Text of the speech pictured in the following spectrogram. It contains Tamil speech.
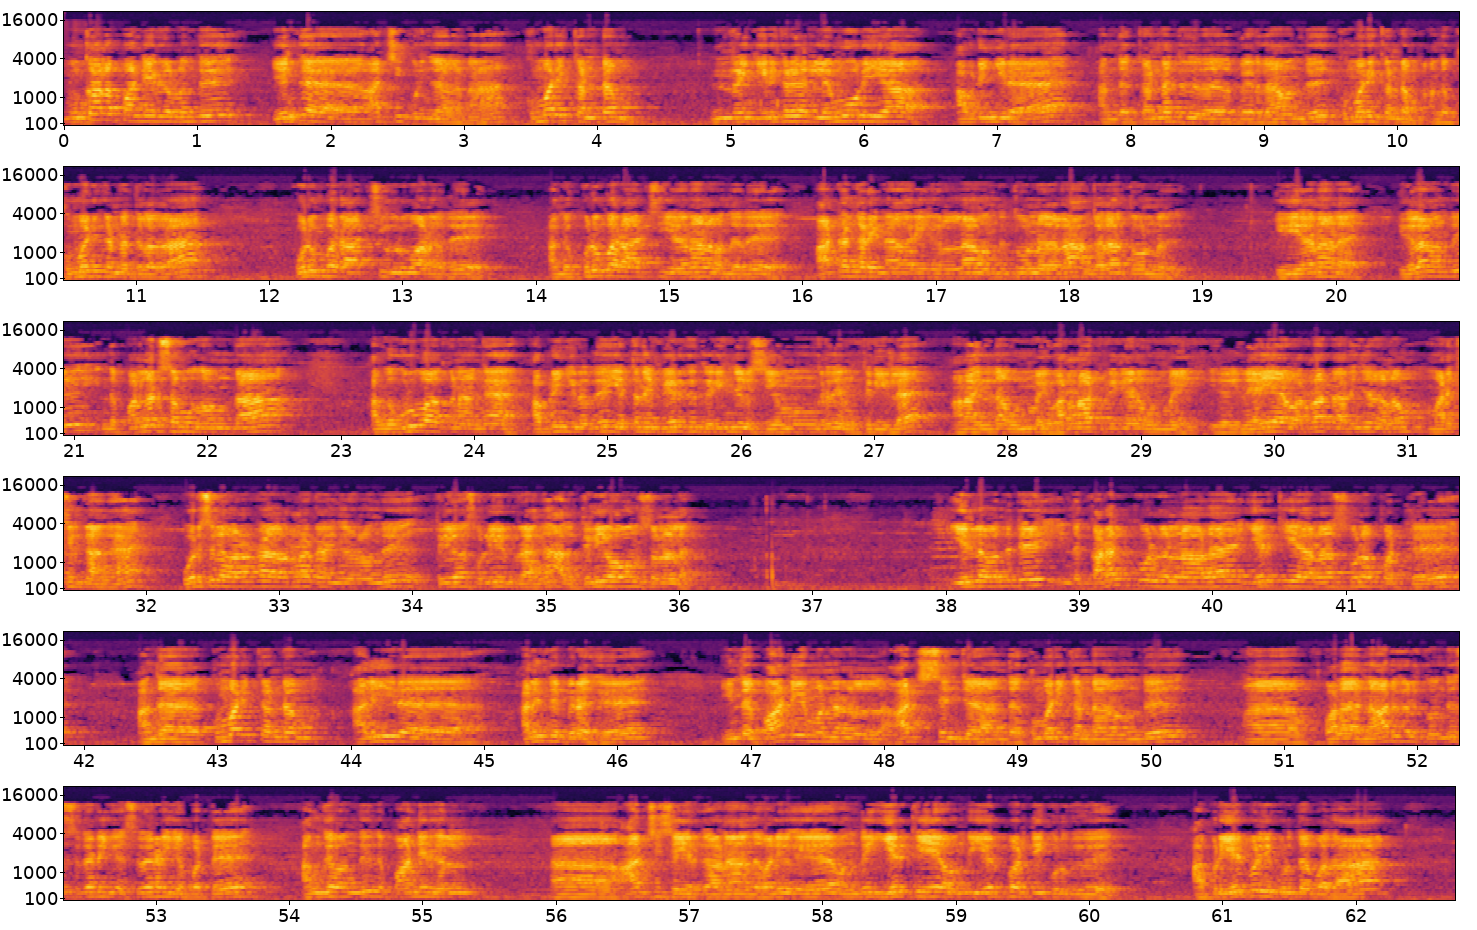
முக்கால பாண்டியர்கள் வந்து எங்க ஆட்சி புரிஞ்சாங்கன்னா குமரி கண்டம் இன்றைக்கு இருக்கிற லெமோரியா அப்படிங்கிற அந்த கண்டத்து பேர் தான் வந்து குமரி கண்டம் அந்த குமரி கண்டத்துல தான் குடும்பர் ஆட்சி உருவானது. அந்த குடும்பர் ஆட்சி எதனால வந்தது? ஆற்றங்கரை நாகரிகங்கள்லாம் வந்து தோணுனதெல்லாம் அங்கதான் தோணுது இது எதனால? இதெல்லாம் வந்து இந்த பல்லர் சமூகம் தான் அங்க உருவாக்குனாங்க அப்படிங்கிறது எத்தனை பேருக்கு தெரிஞ்ச விஷயம்ங்கிறது எனக்கு தெரியல. ஆனா இதுதான் உண்மை. வரலாற்று ரீதியான உண்மை. இதை நிறைய வரலாற்று அறிஞர்களும் மறைச்சிருக்காங்க. ஒரு சில வரலாற்று வரலாற்று அறிஞர்கள் வந்து தெளிவா சொல்லியிருக்கிறாங்க. அது தெளிவாகவும் சொல்லல. இதுல வந்துட்டு இந்த கடற்கோள்களால இயற்கையால சூழப்பட்டு அந்த குமரிக்கண்டம் அழியிற அழிந்த பிறகு இந்த பாண்டிய மன்னர்கள் ஆட்சி செஞ்ச அந்த குமரிக்கண்டம் வந்து பல நாடுகளுக்கு வந்து சிதறிக்க சிதறடிக்கப்பட்டு அங்கே வந்து இந்த பாண்டியர்கள் ஆட்சி செய்யறதுக்கான அந்த வழிவகையை வந்து இயற்கையே வந்து ஏற்படுத்தி கொடுக்குது. அப்படி ஏற்படுத்தி கொடுத்தப்பதான்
